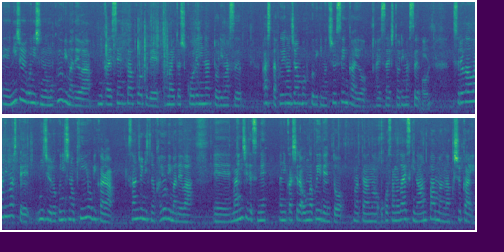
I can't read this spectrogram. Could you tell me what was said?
えー25日の木曜日までは2階センターコートで毎年恒例になっております明日冬のジャンボ福引きの抽選会を開催しております。はい。それが終わりまして26日の金曜日から30日の火曜日までは、えー毎日ですね何かしら音楽イベントまたあのお子さんの大好きなアンパンマンの握手会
